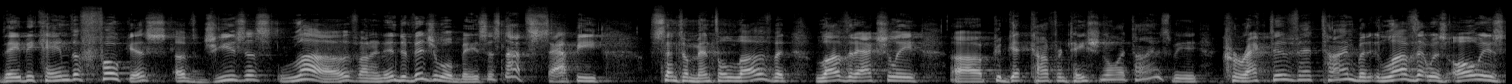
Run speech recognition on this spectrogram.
they became the focus of Jesus' love on an individual basis, not sappy, sentimental love, but love that actually uh, could get confrontational at times, be corrective at times, but love that was always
